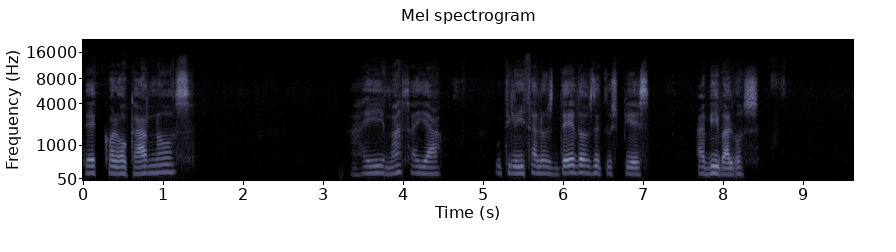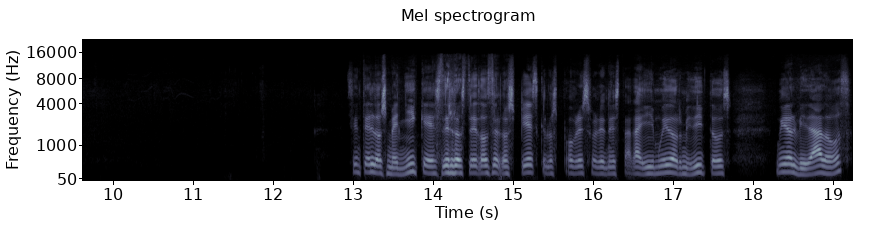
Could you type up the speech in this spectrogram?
de colocarnos ahí más allá. Utiliza los dedos de tus pies, avívalos. Siente los meñiques de los dedos de los pies, que los pobres suelen estar ahí muy dormiditos, muy olvidados.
